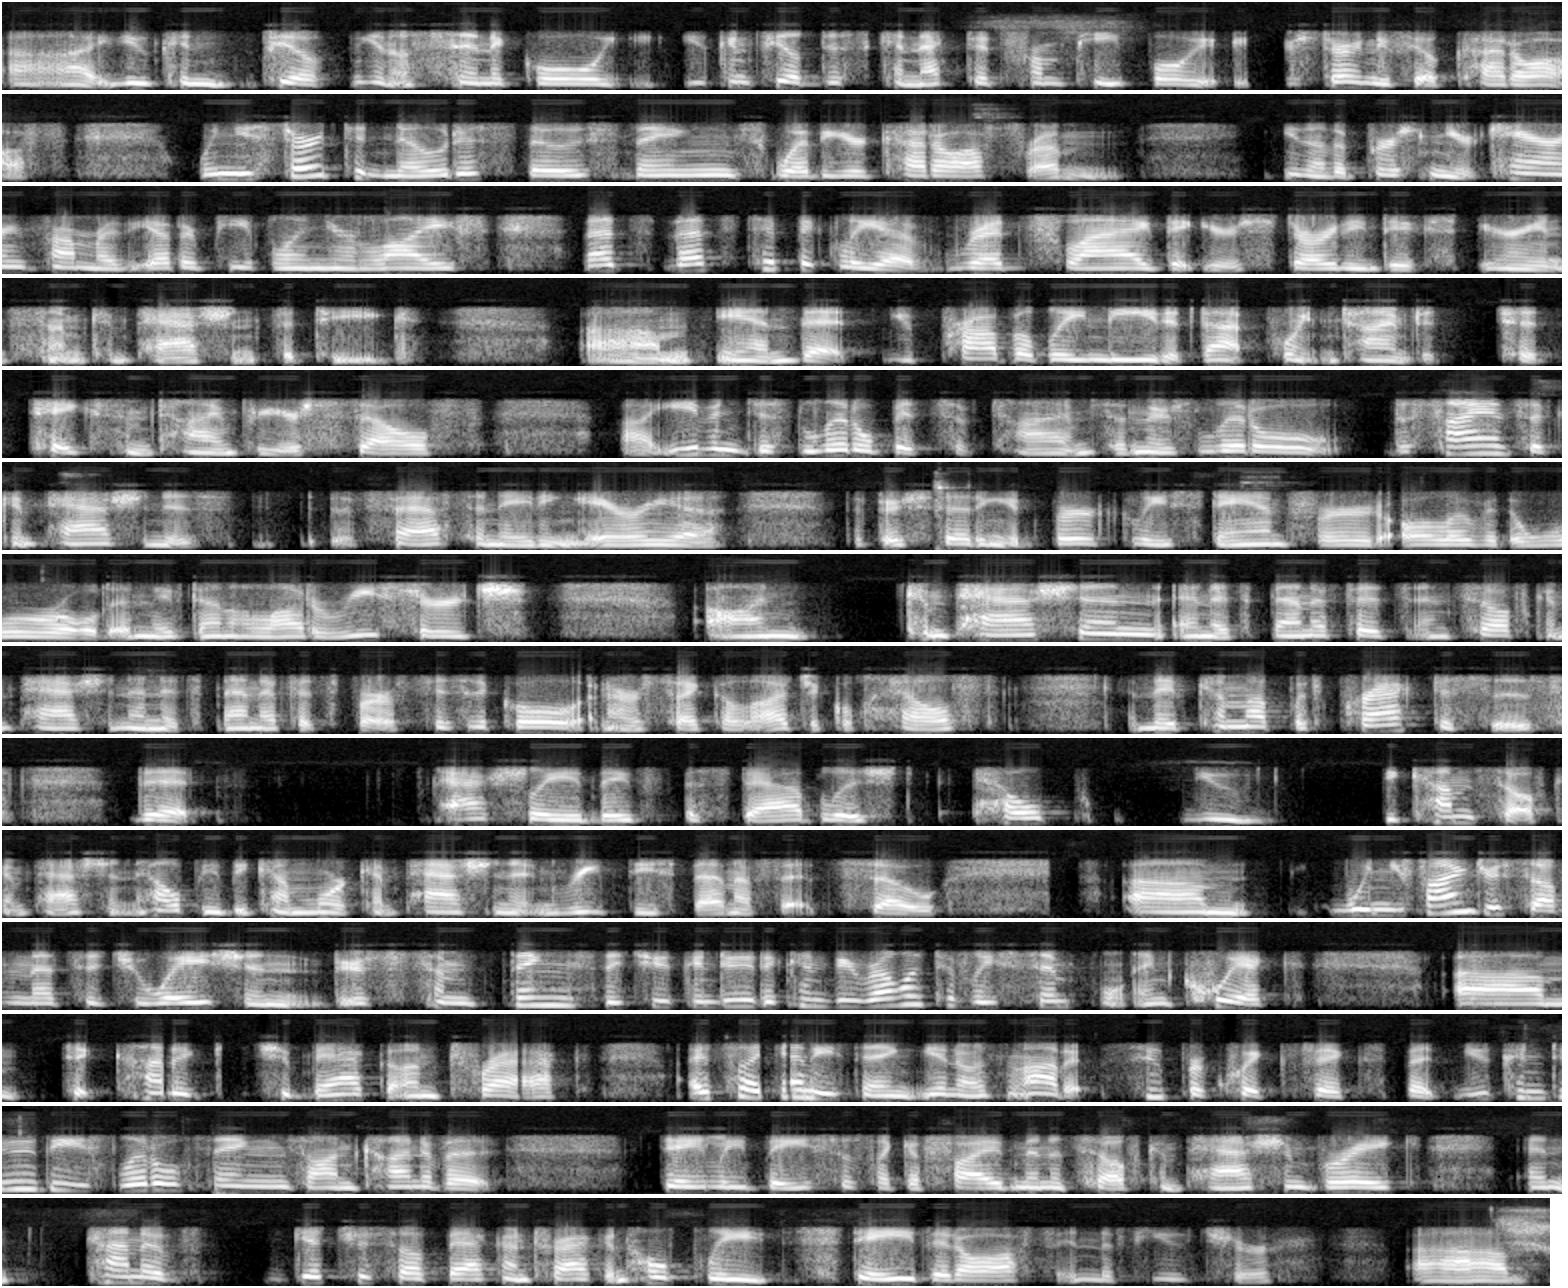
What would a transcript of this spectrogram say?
Uh, you can feel, you know, cynical. You can feel disconnected from people. You're starting to feel cut off. When you start to notice those things, whether you're cut off from you know the person you're caring from or the other people in your life that's that's typically a red flag that you're starting to experience some compassion fatigue um, and that you probably need at that point in time to to take some time for yourself uh, even just little bits of times and there's little the science of compassion is a fascinating area that they're studying at Berkeley, Stanford, all over the world and they've done a lot of research on compassion and its benefits and self-compassion and its benefits for our physical and our psychological health. And they've come up with practices that actually they've established help you become self-compassionate, help you become more compassionate and reap these benefits. So um, when you find yourself in that situation, there's some things that you can do that can be relatively simple and quick um, to kind of get you back on track. It's like anything, you know, it's not a super quick fix, but you can do these little things on kind of a daily basis, like a five minute self compassion break, and kind of get yourself back on track and hopefully stave it off in the future. Um,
